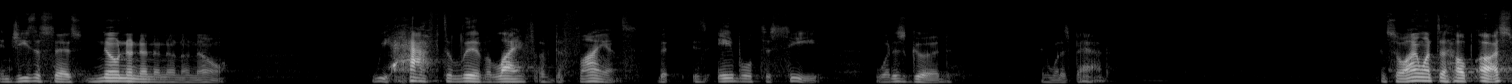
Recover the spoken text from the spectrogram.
And Jesus says, no, no, no, no, no, no, no we have to live a life of defiance that is able to see what is good and what is bad. And so I want to help us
